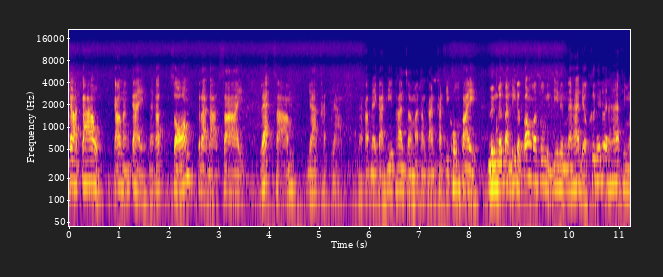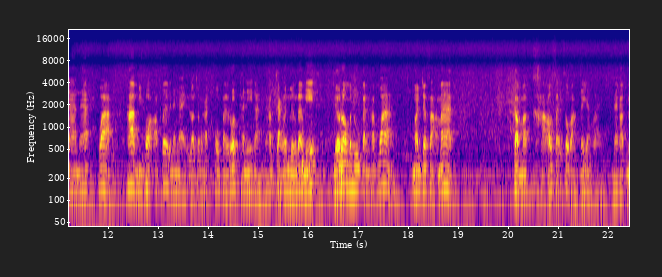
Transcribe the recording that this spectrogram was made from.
กระดาษกาว กาวหนังไก่นะครับสองกระดาษทราย และสามยาขัดหยาบนะครับในการที่ท่านจะมาทำการขัดสีโคมไฟเหลืองๆแบบนี้เดี๋ยวกล้องมาซูมอีกทีนึงนะฮะเดี๋ยวขึ้นให้ด้วยนะฮะทีมงานนะฮะว่าภาพ before after เป็นยังไง เราจะมาขัดโคมไฟรถคันนี้กันนะครับจากเหลืองๆแบบนี้ เดี๋ยวเรามาดูกันครับว่ามันจะสามารถกลับมาขาวใสสว่างได้อย่างไรนะครับใน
